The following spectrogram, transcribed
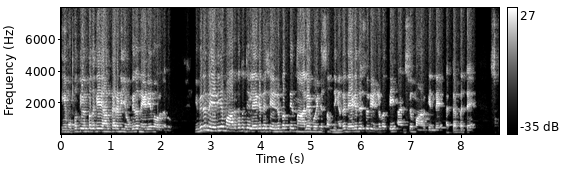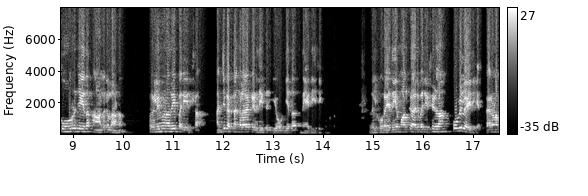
ഈ മുപ്പത്തി ഒൻപത് കെ ആൾക്കാരാണ് യോഗ്യത നേടിയെന്ന് പറഞ്ഞത്. ഇവർ നേടിയ മാർക്ക് എന്ന് വെച്ചാൽ ഏകദേശം എഴുപത്തി നാല് പോയിന്റ് സംതിങ് അതായത് ഏകദേശം ഒരു എഴുപത്തി അഞ്ച് മാർക്കിന്റെ അറ്റപ്പറ്റെ സ്കോർ ചെയ്ത ആളുകളാണ് പ്രിലിമിനറി പരീക്ഷ അഞ്ച് ഘട്ടങ്ങളായിട്ട് എഴുതിയിട്ട് യോഗ്യത നേടിയിരിക്കുന്നത്. ഇതിൽ കുറേയധികം ആൾക്കാർ പരീക്ഷ എഴുതാൻ പോവില്ലായിരിക്കാം. കാരണം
